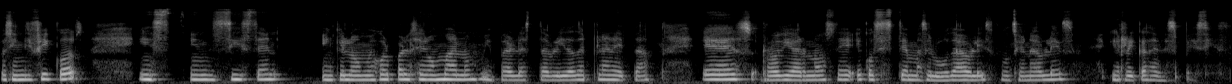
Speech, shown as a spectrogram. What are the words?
Los científicos insisten en que lo mejor para el ser humano y para la estabilidad del planeta es rodearnos de ecosistemas saludables, funcionables y ricas en especies.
